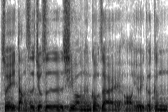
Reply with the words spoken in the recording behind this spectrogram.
所以当时就是希望能够在啊有一个更。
